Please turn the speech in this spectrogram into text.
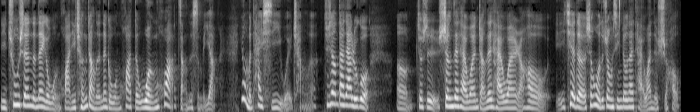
你出生的那个文化、你成长的那个文化的文化长得什么样。因为我们太习以为常了。就像大家如果嗯，就是生在台湾、长在台湾，然后一切的生活的重心都在台湾的时候，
